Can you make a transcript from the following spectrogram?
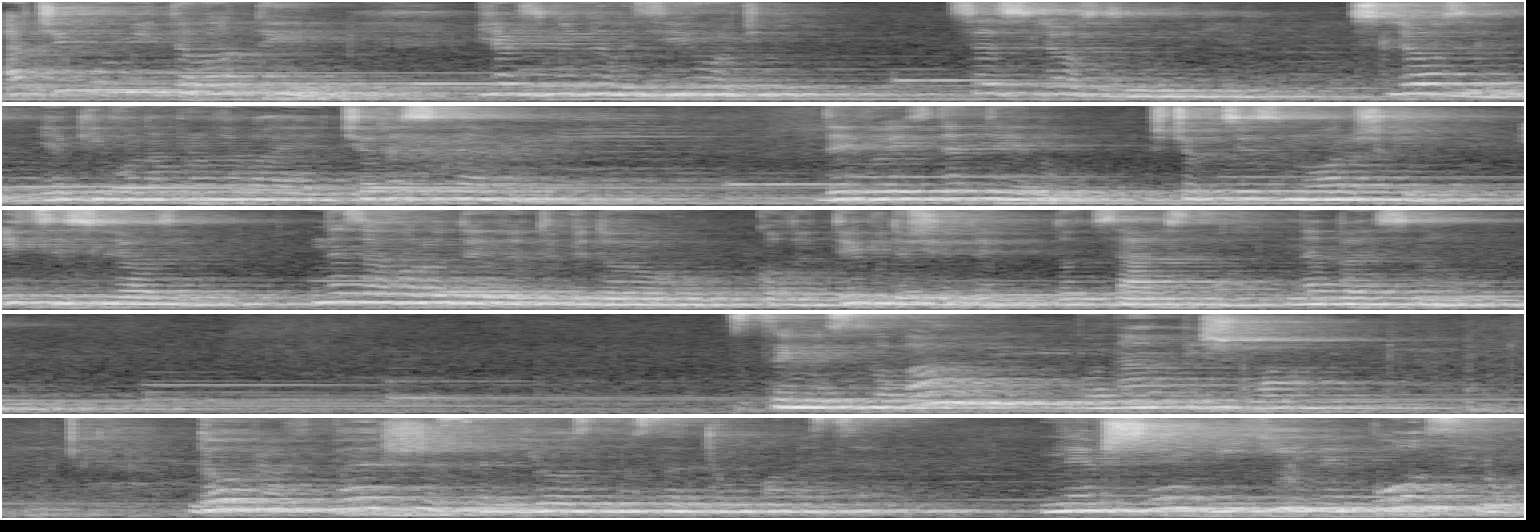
А чи помітила ти, як змінились її очі? Це сльози змінили їх. Сльози, які вона проливає через тебе. Дивись, дитину, щоб ці зморшки і ці сльози не загородили тобі дорогу, коли ти будеш іти до Царства Небесного. З цими словами вона пішла. Дора вперше серйозно. Невже її непослух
